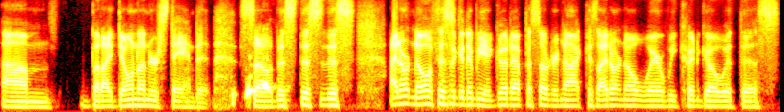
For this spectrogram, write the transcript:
um, but I don't understand it. So this, this, this, I don't know if this is going to be a good episode or not because I don't know where we could go with this.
